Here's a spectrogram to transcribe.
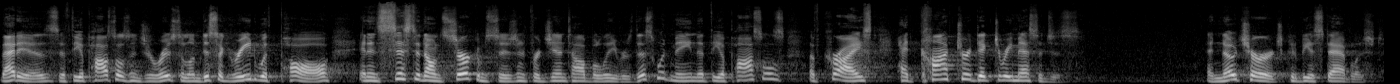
That is, if the apostles in Jerusalem disagreed with Paul and insisted on circumcision for Gentile believers, this would mean that the apostles of Christ had contradictory messages. And no church could be established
